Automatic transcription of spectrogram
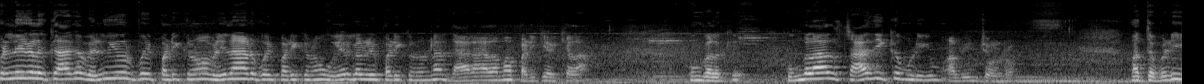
பிள்ளைகளுக்காக வெளியூர் போய் படிக்கணும் வெளிநாடு போய் படிக்கணும் உயர்கல்வி படிக்கணும்னா தாராளமாக படிக்க வைக்கலாம். உங்களுக்கு உங்களால் சாதிக்க முடியும் அப்படின்னு சொல்கிறோம் மற்றபடி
